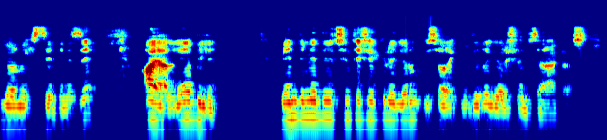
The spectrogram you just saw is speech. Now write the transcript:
görmek istediğinizi ayarlayabilin. Beni dinlediğiniz için teşekkür ediyorum. Bir sonraki videoda görüşmek üzere arkadaşlar.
